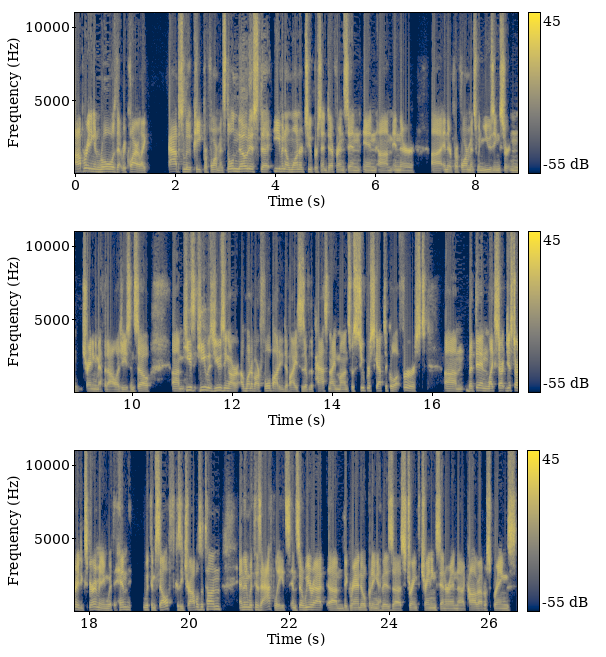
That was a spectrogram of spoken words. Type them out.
operating in roles that require like absolute peak performance. They'll notice that even a one or two percent difference in in um, in their uh, in their performance when using certain training methodologies. And so um, he's he was using our one of our full body devices over the past nine months. Was super skeptical at first, um, but then like start just started experimenting with him with himself because he travels a ton, and then with his athletes. And so we were at um, the grand opening of his uh, strength training center in uh, Colorado Springs.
